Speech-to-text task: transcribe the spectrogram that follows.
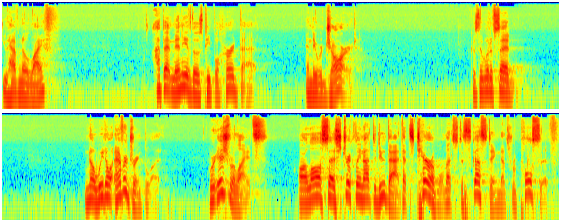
you have no life, I bet many of those people heard that and they were jarred. Because they would have said, No, we don't ever drink blood. We're Israelites. Our law says strictly not to do that. That's terrible. That's disgusting. That's repulsive.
